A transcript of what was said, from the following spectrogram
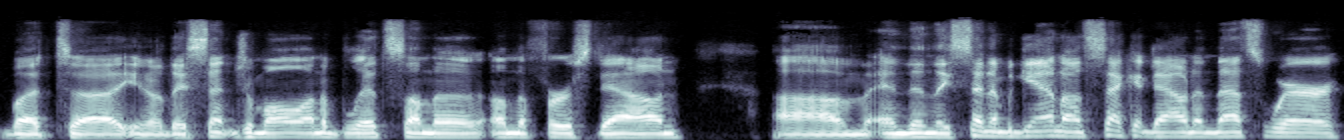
but uh, you know they sent Jamal on a blitz on the on the first down, um, and then they sent him again on second down, and that's where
